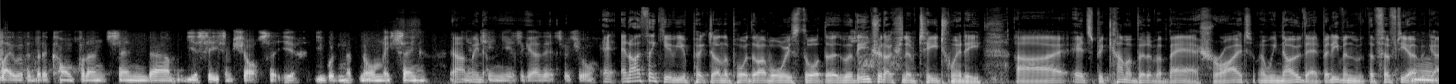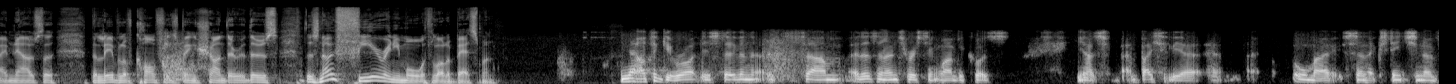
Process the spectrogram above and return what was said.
play with a bit of confidence, and um, you see some shots that you, you wouldn't have normally seen I mean, know, 10 years ago, that's for sure. And I think you've, you've picked on the point that I've always thought that with the introduction of T20, uh, it's become a bit of a bash, right? And we know that, but even the 50 over mm. game now is the, the level of confidence being shown. There, there's, there's no fear anymore with a lot of batsmen. No, I think you're right there, Stephen. It's um, it is an interesting one because you know it's basically a, a almost an extension of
